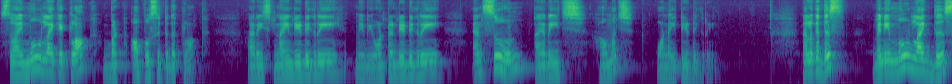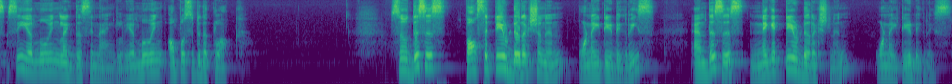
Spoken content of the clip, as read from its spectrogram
so I move like a clock but opposite to the clock I reach 90 degree, maybe 120 degree, and soon I reach how much? 180 degree. Now look at this. When you move like this, see you're moving like this in angle. We are moving opposite to the clock. So this is positive direction in 180 degrees and this is negative direction in 180 degrees.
